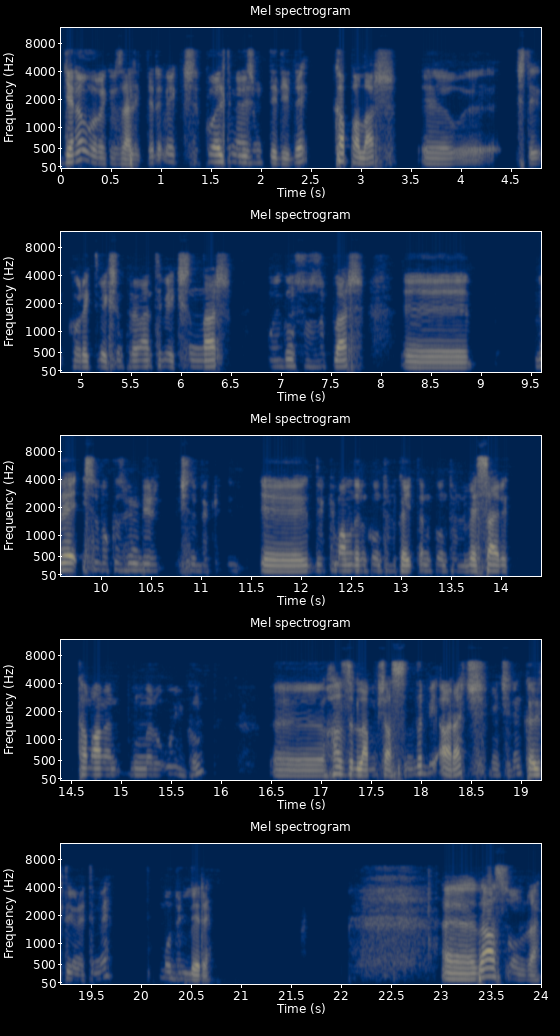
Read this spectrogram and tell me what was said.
genel olarak özellikleri ve işte quality management dediği de kapalar, e, işte corrective action, preventive action'lar, uygunsuzluklar e, ve ISO 9001 işte e, dokümanların kontrolü, kayıtların kontrolü vesaire tamamen bunlara uygun hazırlanmış aslında bir araç Winchill'in kalite yönetimi modülleri. Daha sonra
